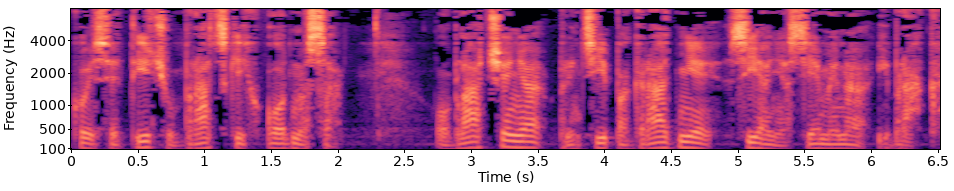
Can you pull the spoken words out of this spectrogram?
koji se tiču bratskih odnosa, oblačenja, principa gradnje, sijanja sjemena i braka.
